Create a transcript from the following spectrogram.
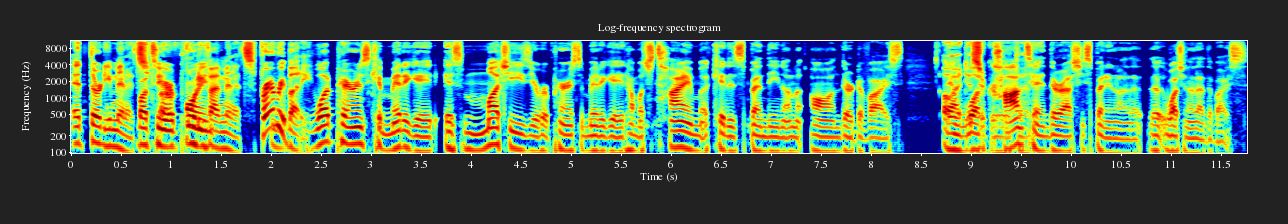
at thirty minutes. But to or your point- forty five minutes for everybody. What parents can mitigate is much easier for parents to mitigate how much time a kid is spending on on their device Oh, I and what disagree with that. content they're actually spending on that, uh, watching on that device.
